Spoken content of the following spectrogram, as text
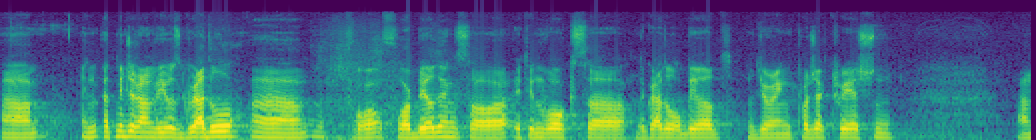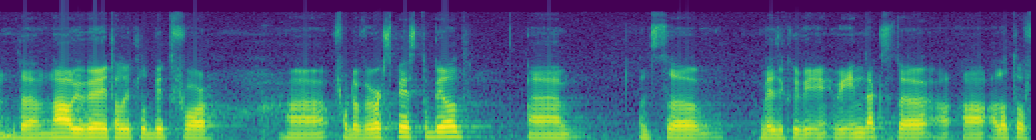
Um, in, at Migeran we use Gradle uh, for, for building, so it invokes uh, the Gradle build during project creation and uh, now we wait a little bit for, uh, for the workspace to build. Um, uh, basically we, we index the, a lot of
